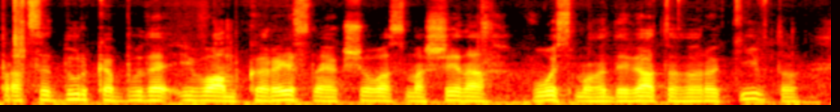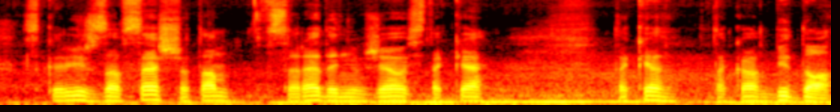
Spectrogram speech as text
процедурка буде і вам корисна, якщо у вас машина 8-9 років, то скоріш за все, що там всередині вже ось таке, таке, така біда.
